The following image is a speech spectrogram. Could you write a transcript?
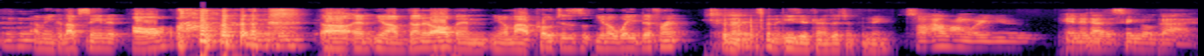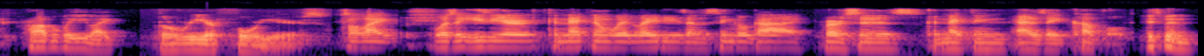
Mhm. I mean, because I've seen it all, Mhm. uh, and you know I've done it all, and you know my approach is you know way different. It's been, a, it's been an easier transition for me. So how long were you in it as a single guy? Probably like three or four years. So like, was it easier connecting with ladies as a single guy versus connecting as a couple? It's been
